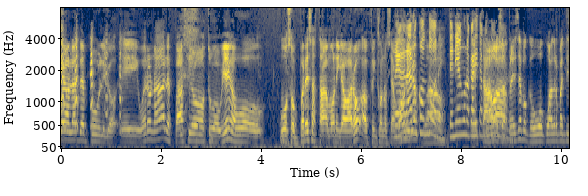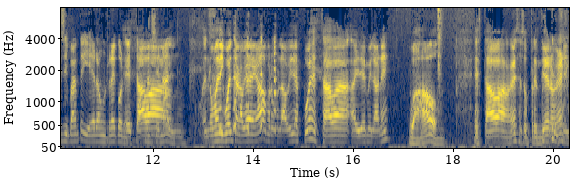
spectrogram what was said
voy a hablar del público. Y bueno, nada, el espacio estuvo bien, hubo, hubo sorpresa, estaba Mónica Baró, al fin conocí a Regalaron Mónica. condones. Wow. Tenían una cajita con Estaba- No, condones. sorpresa porque hubo cuatro participantes y era un récord Estaba, nacional. no me di cuenta que había llegado, pero la vi después, estaba Aide Milané, Wow. Estaba, eh, se sorprendieron, eh. Sí,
